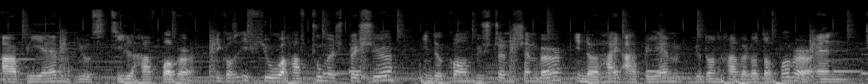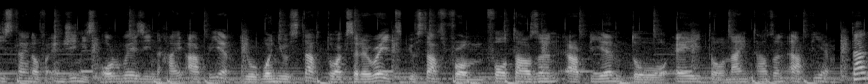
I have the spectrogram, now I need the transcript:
RPM, you still have power. Because if you have too much pressure in the combustion chamber, in the high RPM, you don't have a lot of power. And this kind of engine is always in high RPM. You, when you start to accelerate, you start from 4000 RPM to 8 or 9000 RPM. That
